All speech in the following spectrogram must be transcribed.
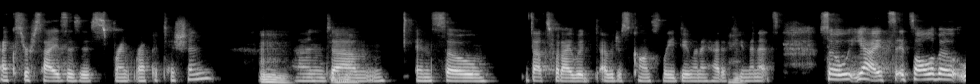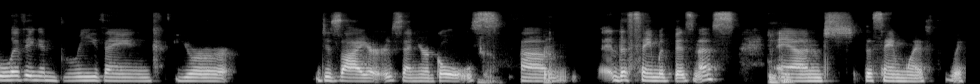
exercises is sprint repetition mm. and mm-hmm. um, and so that's what I would I would just constantly do when I had a few mm. minutes. So yeah, it's it's all about living and breathing your desires and your goals. Yeah. Um, yeah. The same with business, mm-hmm. and the same with with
